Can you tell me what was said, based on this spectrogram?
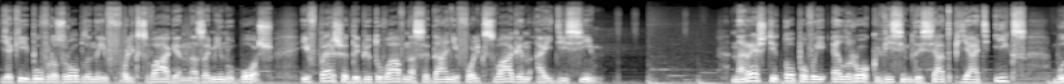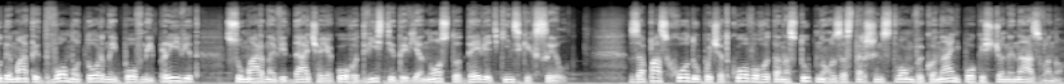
який був розроблений в Volkswagen на заміну Bosch і вперше дебютував на седані Volkswagen ID7. Нарешті топовий L-Rock 85X буде мати двомоторний повний привід, сумарна віддача якого 299 кінських сил. Запас ходу початкового та наступного за старшинством виконань поки що не названо.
